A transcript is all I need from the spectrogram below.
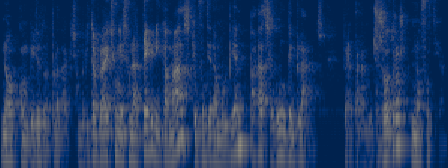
no con Virtual Production. Virtual Production es una técnica más que funciona muy bien para según qué planos, pero para muchos otros no funciona.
